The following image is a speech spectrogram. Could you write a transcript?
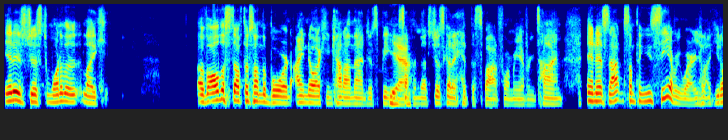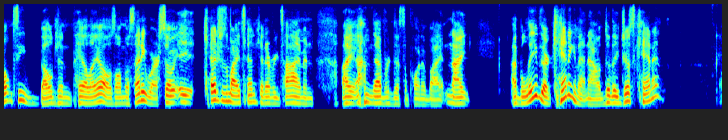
it is just one of the like of all the stuff that's on the board, I know I can count on that just being Yeah. something that's just gonna hit the spot for me every time. And it's not something you see everywhere. You're like you don't see Belgian pale ales almost anywhere. So it catches my attention every time and I, I'm never disappointed by it. And I I believe they're canning that now. Do they just can it? I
